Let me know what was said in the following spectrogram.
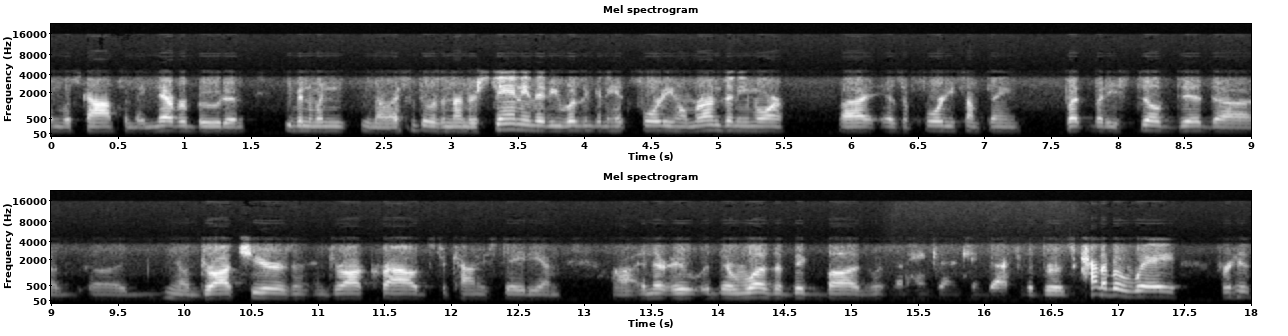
in Wisconsin. They never booed him, even when you know I think there was an understanding that he wasn't going to hit 40 home runs anymore uh, as a 40-something. But but he still did uh, uh, you know draw cheers and, and draw crowds to County Stadium. Uh, and there it, there was a big buzz when, when Hank Aaron came back for the Brewers. Kind of a way for his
